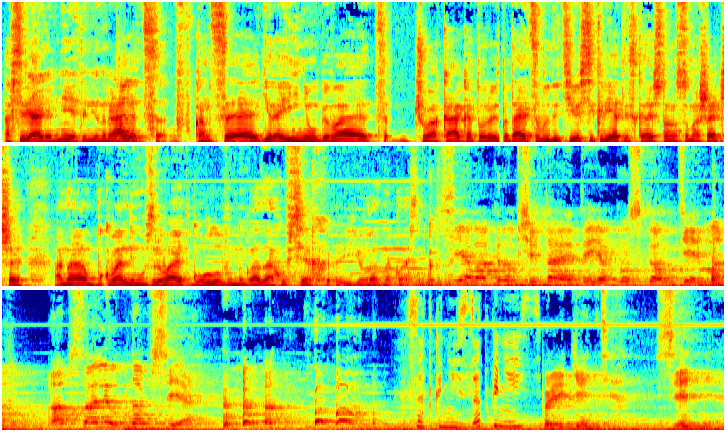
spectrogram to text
А в сериале «Мне это не нравится» в конце героиня убивает чувака, который пытается выдать ее секрет и сказать, что она сумасшедшая. Она буквально ему взрывает голову на глазах у всех ее одноклассников. Все вокруг считают ее куском дерьма. Абсолютно все. Заткнись, заткнись. Прикиньте, Сидни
